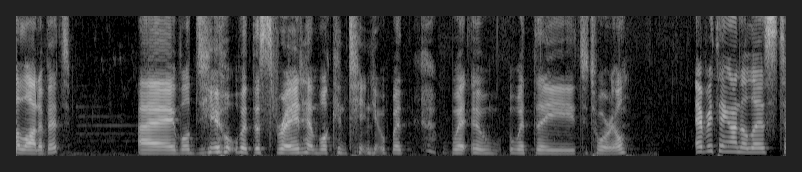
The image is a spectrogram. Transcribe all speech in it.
a lot of it. I will deal with the sprayed and we'll continue with with, uh, with the tutorial. Everything on the list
